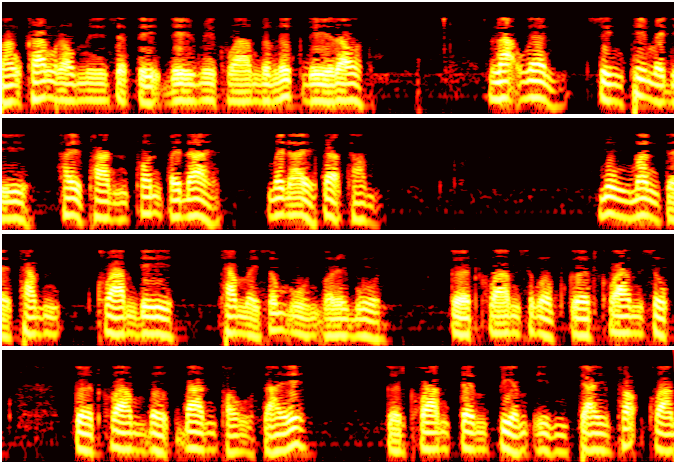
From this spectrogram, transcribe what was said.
บางครั้งเรามีสติดีมีความระลึกดีเราละเว้นสิ่งที่ไม่ดีให้ผ่านพ้นไปได้ ไม่ได้ก็ทำ มุ่งมั่นแต่ทำความดีทำให้สมบูรณ์บริบูรณ์ เกิดความสงบเกิดความสุข เกิดความเบิกบานผ่องใส เกิดความเต็มเปี่ยมอิ่มใจเพราะความ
